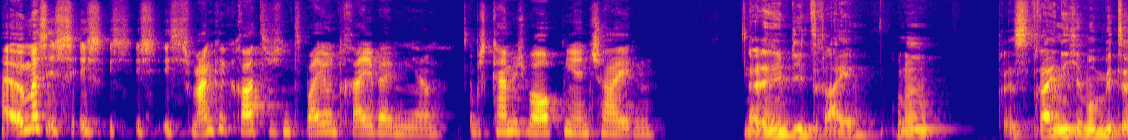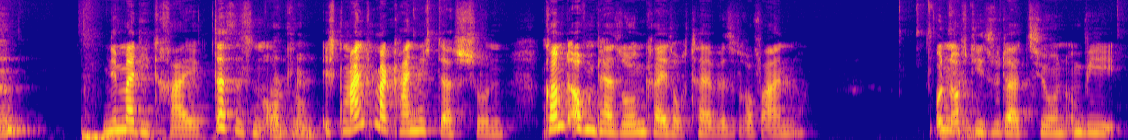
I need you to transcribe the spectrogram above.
Ja, irgendwas, ich, ich, ich, ich, ich schwanke gerade zwischen zwei und drei bei mir. Aber ich kann mich überhaupt nie entscheiden. Na, dann nimm die drei, oder? Ist drei nicht immer Mitte? Nimm mal die drei. Das ist in Ordnung. Okay. Ich, manchmal kann ich das schon. Kommt auf den Personenkreis auch teilweise drauf an. Und Okay. auf die Situation und wie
